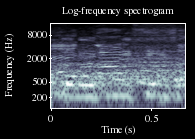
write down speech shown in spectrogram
Gracias.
